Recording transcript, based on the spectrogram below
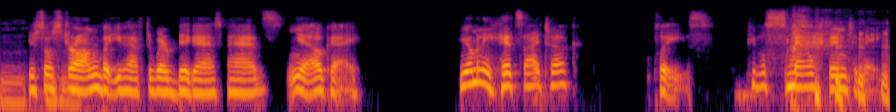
Mhm. You're so Mhm. strong, but you have to wear big ass pads. Yeah, okay. You know how many hits I took? Please. People smashed into me.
